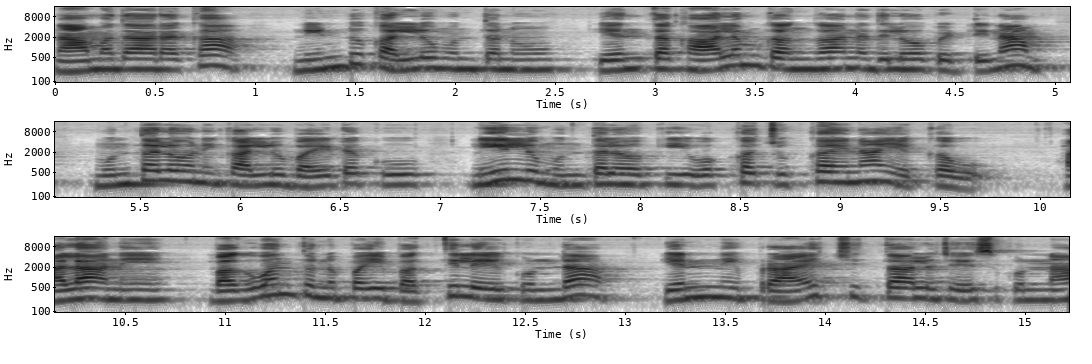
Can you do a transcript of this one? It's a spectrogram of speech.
నామధారక నిండు కళ్ళు ముంతను ఎంతకాలం గంగా నదిలో పెట్టినా ముంతలోని కళ్ళు బయటకు నీళ్ళు ముంతలోకి ఒక్క చుక్కైనా ఎక్కవు. అలానే భగవంతునిపై భక్తి లేకుండా ఎన్ని ప్రాయశ్చిత్తాలు చేసుకున్నా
